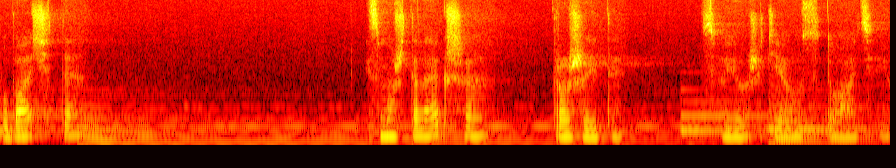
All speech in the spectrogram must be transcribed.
побачите і зможете легше прожити свою життєву ситуацію.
